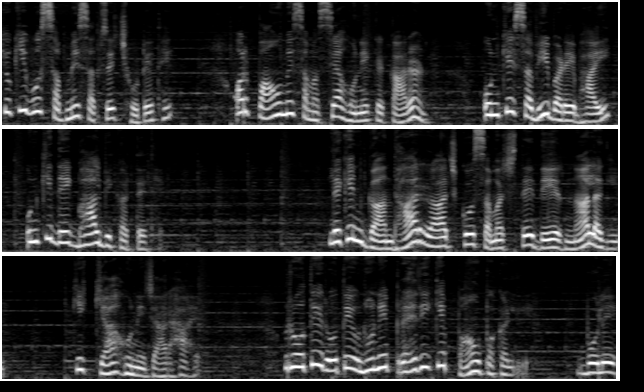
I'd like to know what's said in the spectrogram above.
क्योंकि वो सब में सबसे छोटे थे और पाँव में समस्या होने के कारण उनके सभी बड़े भाई उनकी देखभाल भी करते थे। लेकिन गांधार राज को समझते देर ना लगी कि क्या होने जा रहा है। रोते रोते उन्होंने प्रहरी के पाँव पकड़ लिए। बोले,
